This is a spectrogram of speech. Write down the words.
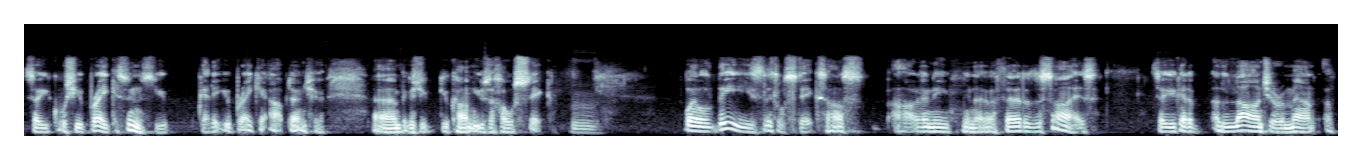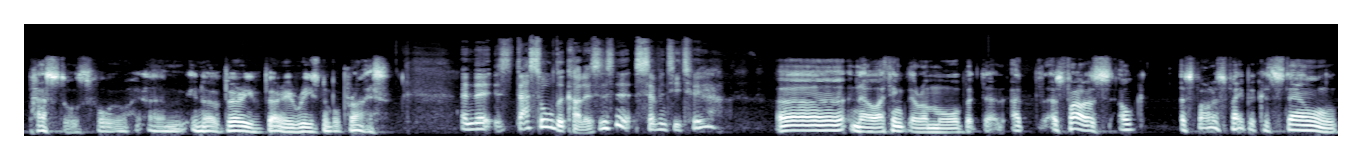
So, of course, you break as soon as you get it, you break it up, don't you? Um, because you, you can't use a whole stick. Mm. Well, these little sticks are are only you know a third of the size, so you get a, a larger amount of pastels for um, you know a very very reasonable price. And that's all the colours, isn't it? 72? Uh, no, I think there are more, but uh, as far as oh, as far as Faber Castell,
